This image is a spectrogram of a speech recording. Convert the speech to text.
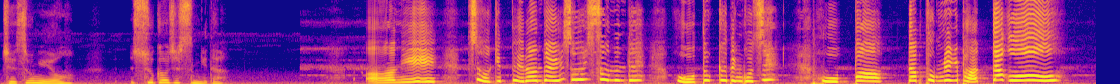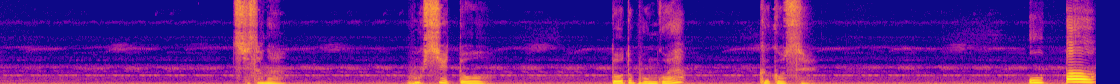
죄송해요. 수고하셨습니다. 아니, 저기 베란다에 서 있었는데 어떻게 된 거지? 오빠, 난 분명히 봤다고. 지선아, 혹시 너 너도 본 거야? 그것을 오빠,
